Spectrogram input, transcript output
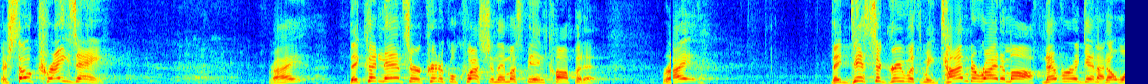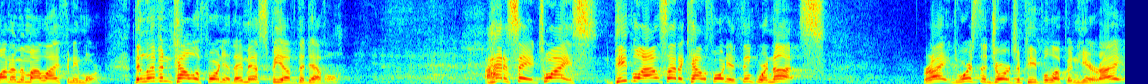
They're so crazy. Right? They couldn't answer a critical question. They must be incompetent. Right? They disagree with me. Time to write them off. Never again. I don't want them in my life anymore. They live in California. They must be of the devil. I had to say it twice. People outside of California think we're nuts right? Where's the Georgia people up in here, right?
